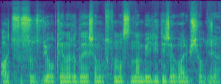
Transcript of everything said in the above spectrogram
Aç susuz yol kenarında yaşama tutulmasından belliydi cevval bir şey olacağı.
